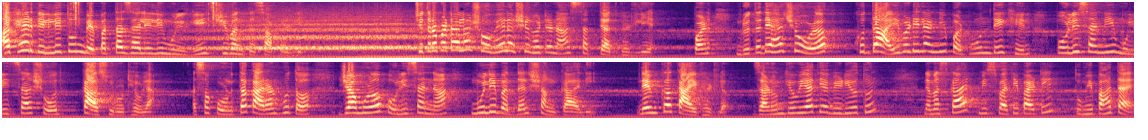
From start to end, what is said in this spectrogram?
अखेर दिल्लीतून बेपत्ता झालेली मुलगी जिवंत सापडली. चित्रपटाला शोभेल अशी घटना सत्यात घडली आहे. पण मृतदेहाची ओळख खुद्द आई वडिलांनी पटवून देखील पोलिसांनी मुलीचा शोध का सुरू ठेवला? असं कोणतं कारण होतं ज्यामुळं पोलिसांना मुलीबद्दल शंका आली? नेमकं काय घडलं? जाणून घेऊयात या व्हिडिओतून. नमस्कार मी स्वाती पाटील. तुम्ही पाहताय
